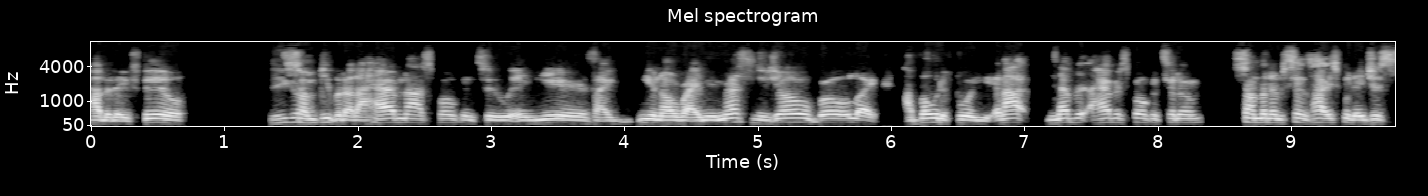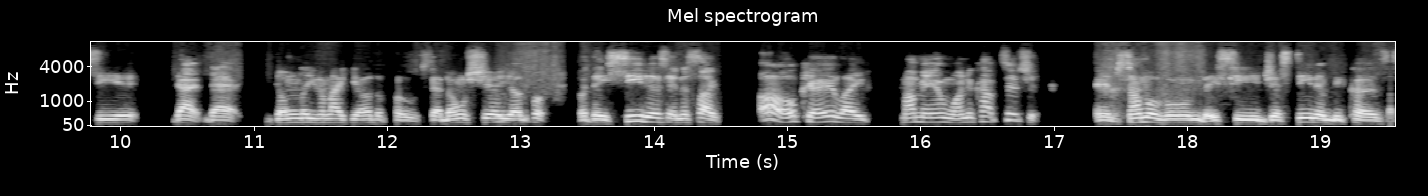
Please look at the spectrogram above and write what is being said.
how do they feel? You go. Some people that I have not spoken to in years, like you know, write me messages, yo, bro, like I voted for you, and I never, I haven't spoken to them. Some of them since high school, they just see it that that don't even like your other posts, that don't share your other posts, but they see this and it's like, oh, okay, like my man won the competition. And some of them they see Justina because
